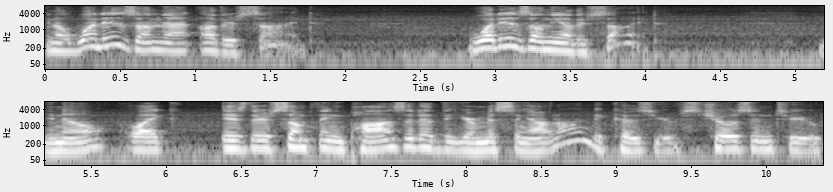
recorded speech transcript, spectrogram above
you know, what is on that other side? What is on the other side? You know, like, is there something positive that you're missing out on because you've chosen to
